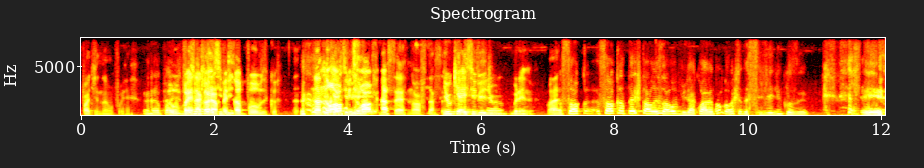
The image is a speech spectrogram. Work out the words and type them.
pode não, pô. É, pode O. Breno agora é é uma pessoa pública. Não, no é off, no off dá certo, no off dá certo. E o que é esse vídeo, Breno? É só, só contextualizar o vídeo. A Clara não gosta desse vídeo, inclusive. E,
